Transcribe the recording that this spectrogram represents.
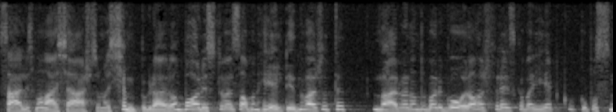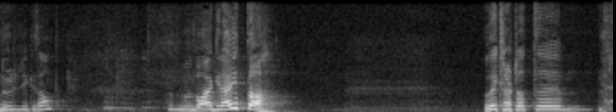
Særlig hvis man er kjæreste som er kjempeglad i hverandre. Bare lyst til å være sammen hele tiden. Være så tett nær hverandre bare går av. For jeg skal bare helt gå på snurr. ikke sant? Men hva er greit, da? Og det er klart at uh,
